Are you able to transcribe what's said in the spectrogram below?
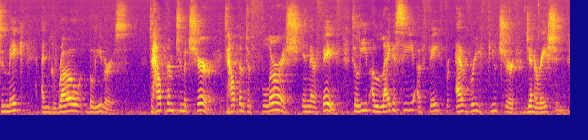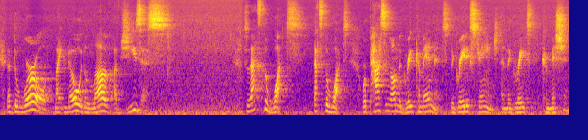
To make and grow believers, to help them to mature, to help them to flourish in their faith, to leave a legacy of faith for every future generation, that the world might know the love of Jesus. So that's the what. That's the what. We're passing on the great commandment, the great exchange, and the great commission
